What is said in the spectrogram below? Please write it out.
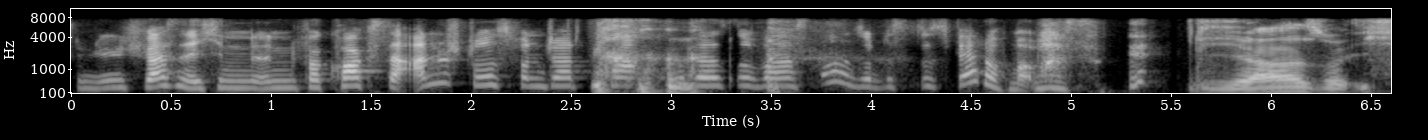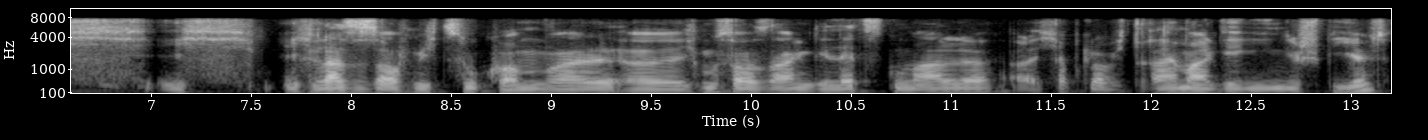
ich weiß nicht, ein, ein verkorkster Anstoß von Judd oder sowas. Also das, das wäre doch mal was. Ja, also ich, ich, ich lasse es auf mich zukommen, weil äh, ich muss auch sagen, die letzten Male, äh, ich habe glaube ich dreimal gegen ihn gespielt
